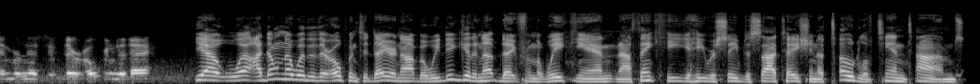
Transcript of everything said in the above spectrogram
Inverness if they're open today? Yeah, well, I don't know whether they're open today or not, but we did get an update from the weekend, and I think he he received a citation a total of ten times.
